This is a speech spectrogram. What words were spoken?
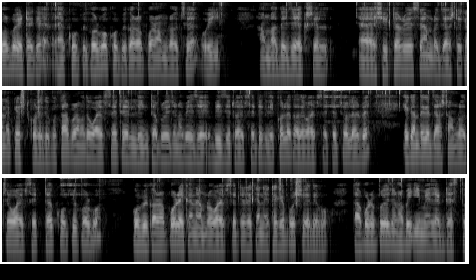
করব? এটাকে কপি করব। কপি করার পর আমরা হচ্ছে ওই আমাদের যে এক্সেল শিটটা রয়েছে, আমরা জাস্ট এখানে পেস্ট করে দেবো। তারপর আমাদের ওয়েবসাইটের লিঙ্কটা প্রয়োজন হবে যে ভিজিট ওয়েবসাইটে ক্লিক করলে তাদের ওয়েবসাইটটা চলে আসবে। এখান থেকে জাস্ট আমরা হচ্ছে ওয়েবসাইটটা কপি করব। কপি করার পর এখানে আমরা ওয়েবসাইটের এখানে এটাকে বসিয়ে দেব। তারপরে প্রয়োজন হবে ইমেল অ্যাড্রেস তো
